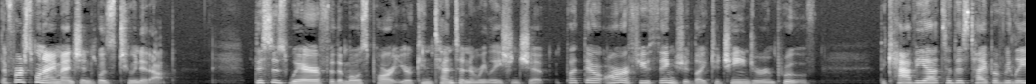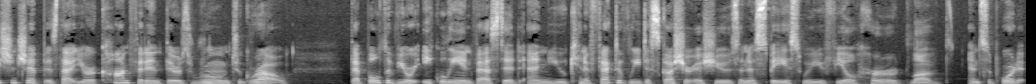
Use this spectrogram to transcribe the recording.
The first one I mentioned was tune it up. This is where, for the most part, you're content in a relationship, but there are a few things you'd like to change or improve. The caveat to this type of relationship is that you're confident there's room to grow, that both of you are equally invested, and you can effectively discuss your issues in a space where you feel heard, loved, and supported.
